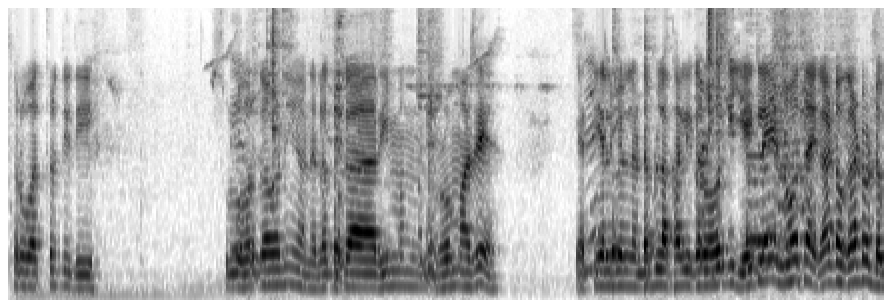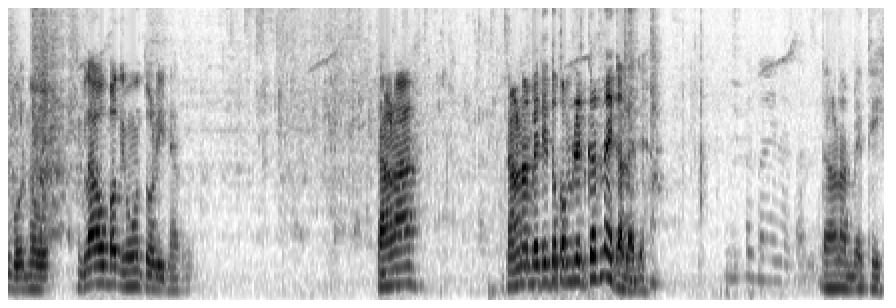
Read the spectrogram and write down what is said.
શરૂઆત કરતી હતી સુલો હરગાવાની અને લગકા રીમ રોમા છે. ત્યાં તેલ બેલના ડબલા ખાલી કરવા વર્ગી ગયા. એટલે એ ન થાય ઘાટો ઘાટો ડબ્બો નવો લાવો બાકી હું તોડી નાખું. ધાણા ધાણા મેથી તો કમ્પ્લીટ કરી નાખ્યા લાગે. ધાણા મેથી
